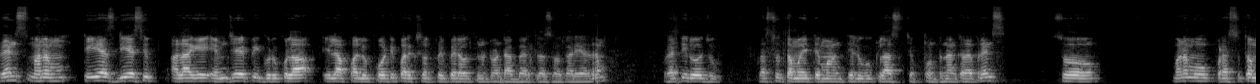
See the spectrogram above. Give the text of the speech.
friends మనం టీఎస్ డిఎస్సి అలాగే ఎంజేపీ గురుకుల ఇలా పలు పోటీ పరీక్షలకు ప్రిపేర్ అవుతున్నటువంటి అభ్యర్థుల సౌకర్యార్థం ప్రతిరోజు ప్రస్తుతం అయితే మనం తెలుగు క్లాస్ చెప్పుకుంటున్నాం కదా ఫ్రెండ్స్ సో మనము ప్రస్తుతం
